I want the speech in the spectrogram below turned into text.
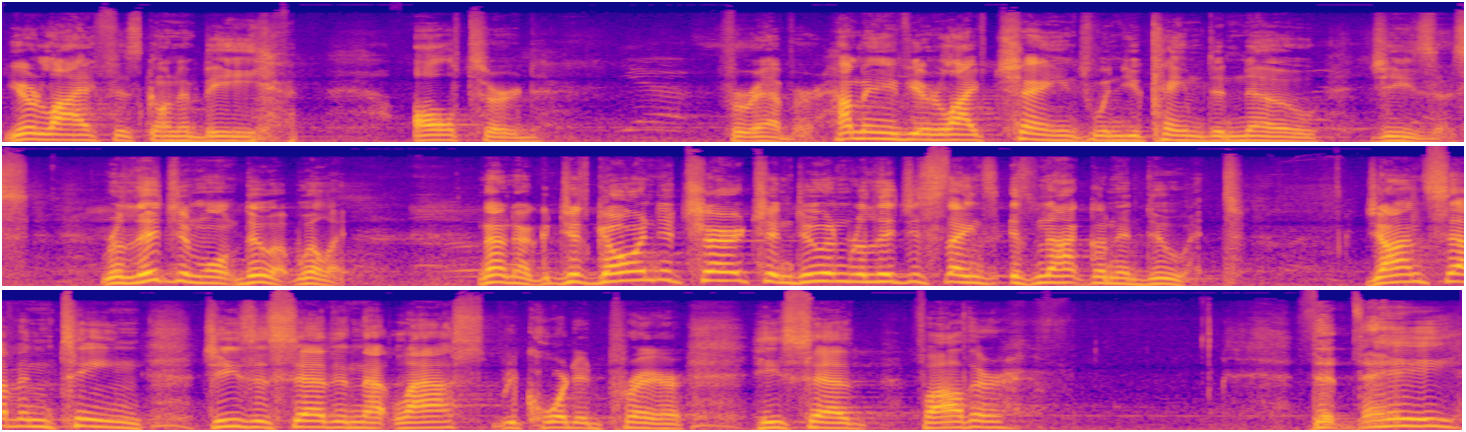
your life is going to be altered forever. How many of your life changed when you came to know Jesus? Religion won't do it, will it? No, no, just going to church and doing religious things is not going to do it. John 17, Jesus said in that last recorded prayer, He said, Father, that they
